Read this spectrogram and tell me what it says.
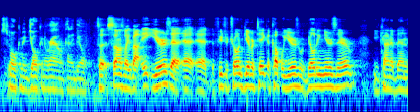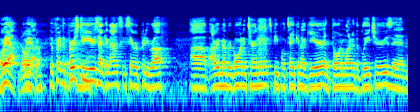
smoking and joking around kind of deal. So it sounds like about eight years at, at, at the Future Trojans, give or take a couple years with building years there. You kind of been Oh yeah, oh going yeah. through. The, the first two years, I can honestly say were pretty rough. Uh, I remember going to tournaments, people taking our gear and throwing them under the bleachers, and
